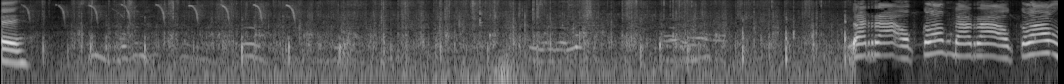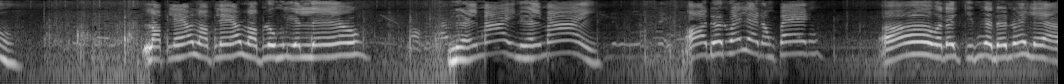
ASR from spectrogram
ดาราออกกล้องดาราออกกล้อง หลับแล้วหลับแล้วหลับโรงเรียนแล้ว เหนื่อยไหมเหนื่อยไหมอ๋อเดินไว้แล้วน้องแป้งเออมาได้กินก็เดินไว้แล้ว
